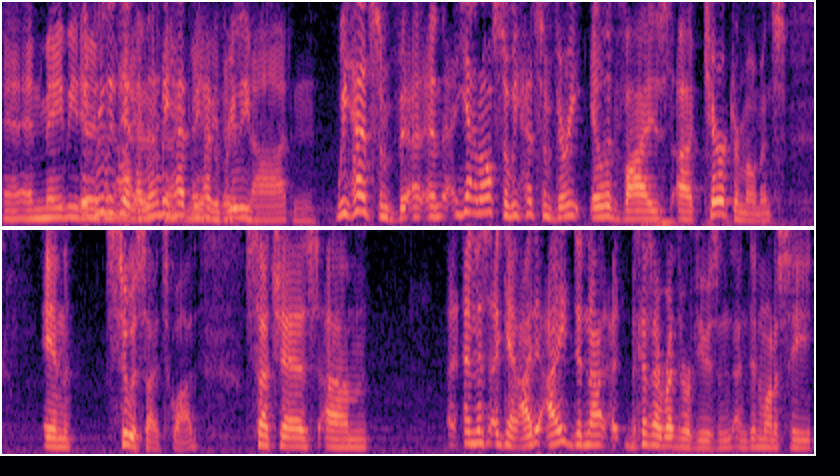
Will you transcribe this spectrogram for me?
And, and maybe It really an did, and then we had- we had really- not, and we had some and yeah, and also we had some very ill-advised uh, character moments in Suicide Squad, such as um, and this again, I, I did not because I read the reviews and, and didn't want to see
